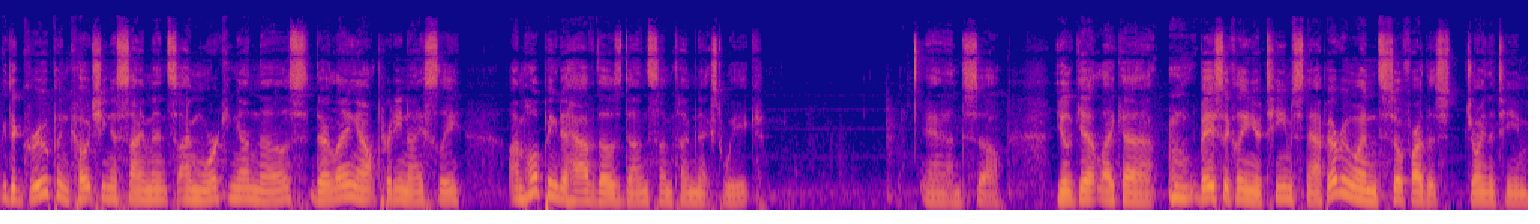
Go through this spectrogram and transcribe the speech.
the group and coaching assignments, I'm working on those. They're laying out pretty nicely. I'm hoping to have those done sometime next week. And so you'll get like a basically in your team snap. Everyone so far that's joined the team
